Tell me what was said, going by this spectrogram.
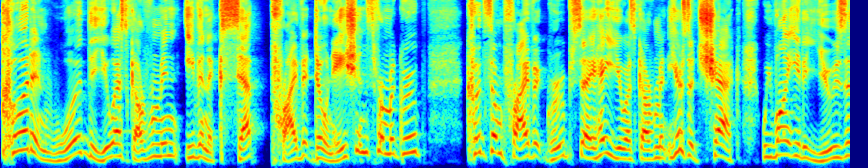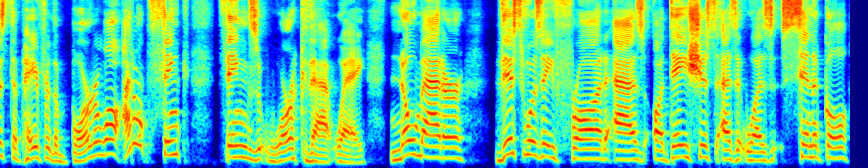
could and would the US government even accept private donations from a group? Could some private group say, hey, US government, here's a check. We want you to use this to pay for the border wall? I don't think things work that way. No matter this was a fraud as audacious as it was cynical.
